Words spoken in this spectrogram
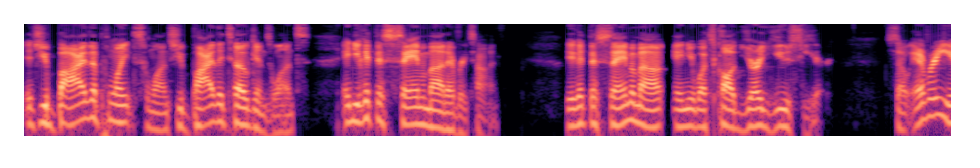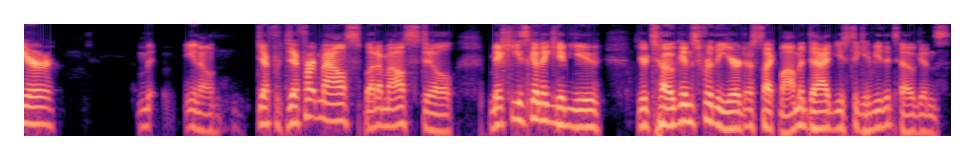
is you buy the points once, you buy the tokens once, and you get the same amount every time. You get the same amount in your what's called your use year. So every year, you know, different different mouse, but a mouse still. Mickey's going to give you your tokens for the year, just like mom and dad used to give you the tokens,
